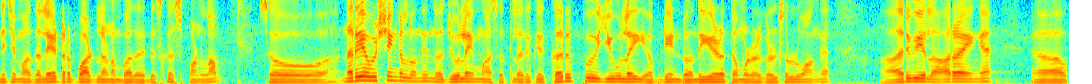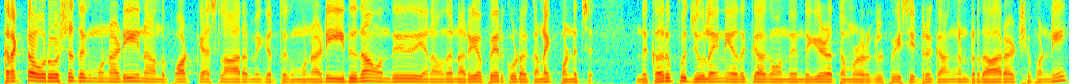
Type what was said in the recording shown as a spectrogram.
நிச்சயமாக அதை லேட்டர் பார்ட்டில் நம்ம அதை டிஸ்கஸ் பண்ணலாம். ஸோ நிறைய விஷயங்கள் வந்து இந்த ஜூலை மாதத்தில் இருக்குது கருப்பு யூலை அப்படின்ட்டு வந்து ஈழத்தமிழர்கள் சொல்லுவாங்க. அறிவியல் ஆராயுங்க. கரெக்டாக ஒரு வருஷத்துக்கு முன்னாடி நான் அந்த பாட்காஸ்ட்லாம் ஆரம்பிக்கிறதுக்கு முன்னாடி இதுதான் வந்து என்னை வந்து நிறைய பேர் கூட கனெக்ட் பண்ணுச்சு. இந்த கருப்பு ஜூலைன்னு எதுக்காக வந்து இந்த ஈழத்தமிழர்கள் பேசிகிட்டு இருக்காங்கன்றத ஆராய்ச்சி பண்ணி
